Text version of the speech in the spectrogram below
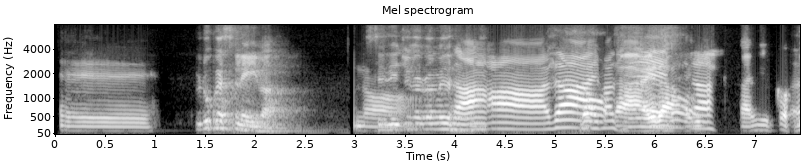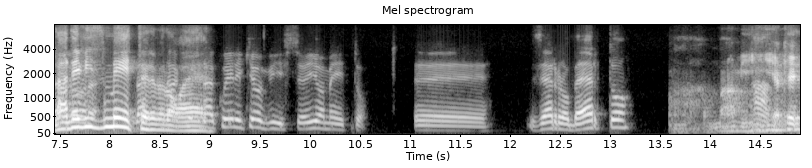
eh... Lucas Leiva. No. Si dice come... no, dai, no, ma dai, dai, dai, La devi smettere da, però, da, eh. da, quelli che ho visto, io metto eh, Zer Roberto. Mamma mia, ah. che,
